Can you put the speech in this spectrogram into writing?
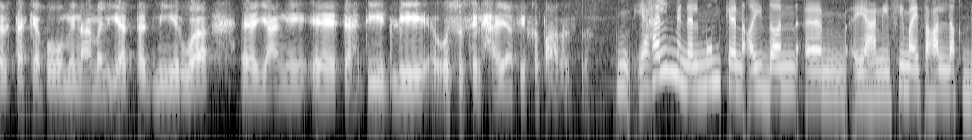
ارتكبه من عمليات تدمير ويعني تهديد لأسس الحياة في قطاع غزة. هل من الممكن أيضا يعني فيما يتعلق ب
